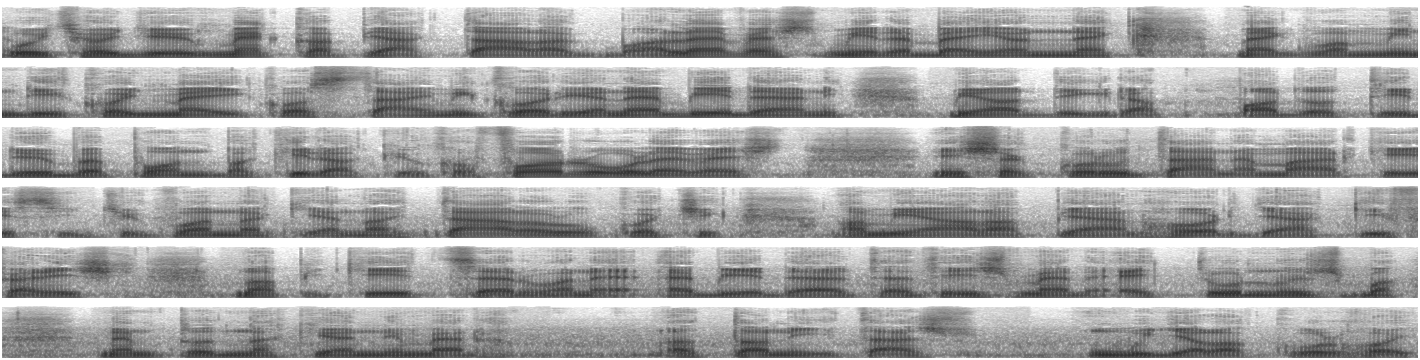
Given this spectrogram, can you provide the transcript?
Úgyhogy ők megkapják tálakba a levest, mire bejönnek, megvan mindig, hogy melyik osztály mikor jön ebédelni, mi addigra adott időbe pontba kirakjuk a forró levest, és akkor utána már készítjük, vannak ilyen nagy tálalókocsik, ami alapján hordják kifelé, és napi kétszer van ebédeltetés, mert egy turnusba nem tudnak jönni, mert a tanítás úgy alakul, hogy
